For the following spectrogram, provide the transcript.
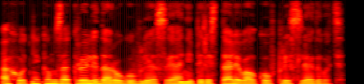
Охотникам закрыли дорогу в лес, и они перестали волков преследовать.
